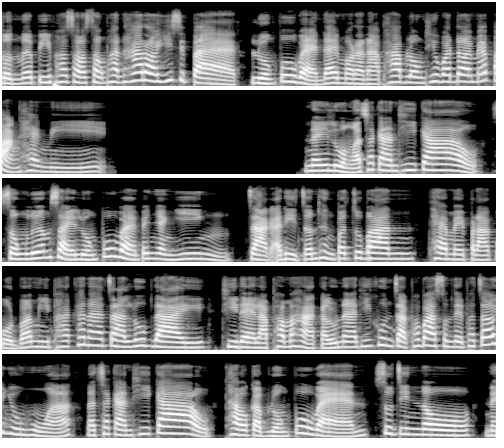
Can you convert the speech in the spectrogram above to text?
จนเมื่อปีพศ 2528 หลวงปู่แหวนได้มรณภาพลงที่วัดดอยแม่ปังแห่งนี้ ในหลวงรัชกาลที่ 9 ทรงเลื่อมใสหลวงปู่แหวนเป็นอย่างยิ่ง จากอดีตจนถึงปัจจุบัน แทบไม่ปรากฏว่ามีพระคณาจารย์รูปใด ที่ได้รับพระมหากรุณาธิคุณจากพระบาทสมเด็จพระเจ้าอยู่หัว รัชกาลที่ 9 เท่ากับหลวงปู่แหวน สุจินโน ใน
